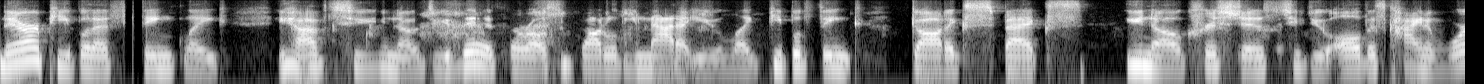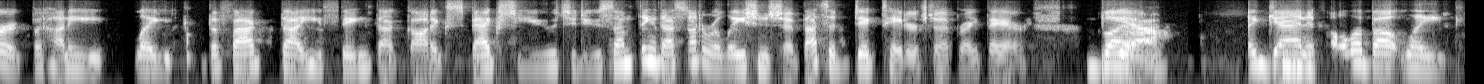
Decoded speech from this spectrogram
there are people that think like you have to, you know, do this or else God will be mad at you. Like people think God expects, you know, Christians to do all this kind of work, but honey, like the fact that you think that God expects you to do something, that's not a relationship. That's a dictatorship right there. But Yeah. again, Mhm. it's all about like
